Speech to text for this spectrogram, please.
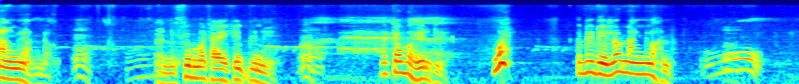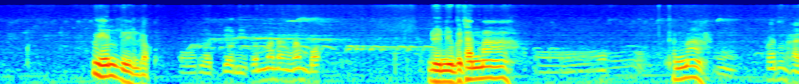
นั่งอยู่หั่นดอกอืมอันซุ่มมาถ่ายคลิปอยู่นี่เออแล้วเจ้าบ่เห็นดิว้ยก็ได้เด่นแล้วนั่งอยู่หั่นโอ้บ่เห็นดิหรอกโอ้เดี๋ยวเดี๋ยวนี้เพิ่นมานั่งน้ำบ่เดี๋ยวนี้บ่ทันมาโอ้ทันมาเพิ่นให้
